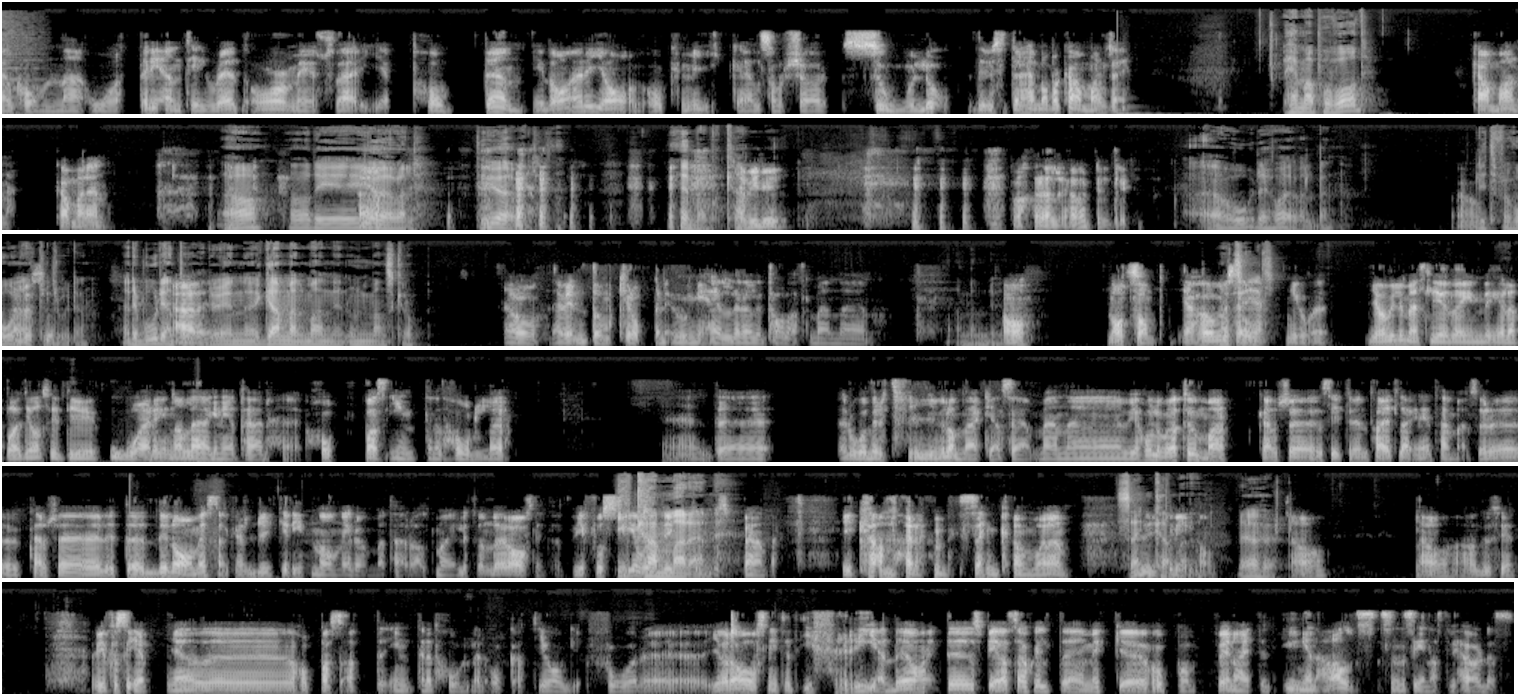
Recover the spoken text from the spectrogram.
välkomna återigen till Red Army Sverige-podden. Idag är det jag och Mikael som kör solo. Du sitter hemma på kammaren, säg. Hemma på vad? Kammaren. Kammaren. Ja, ja det gör jag väl. Det gör jag väl. Hemma på kammaren. Jag ju... har du aldrig hört det uttrycket? Jo, det har jag väl, men Ja. lite förvånad Ja, att du drog den. Ja, det borde jag inte Ja, det- Du är en gammal man, en ung mans kropp. Ja, jag vet inte om kroppen är ung heller eller talat, men eh, Ja, men, ja, något sånt. Jag hör vad du säger. sånt. Eh, Jag ville mest leda in det hela på att jag sitter i Åre i någon lägenhet här. Hoppas internet håller. Eh, Det råder tvivel om det här kan jag säga, men vi håller våra tummar. Kanske sitter i en tajt lägenhet hemma, så det kanske är lite dynamiskt. Kanske dyker in någon i rummet här och allt möjligt under avsnittet. Vi får se I vad det kammaren. upp. Spännande. I kammaren, sängkammaren. Någon. Det har jag hört. Ja, ja, du ser. Vi får se. Jag eh, hoppas att internet håller och att jag får eh, göra avsnittet i fred. Det har inte spelat särskilt eh, mycket fotboll för United. Ingen alls sen senast vi hördes.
